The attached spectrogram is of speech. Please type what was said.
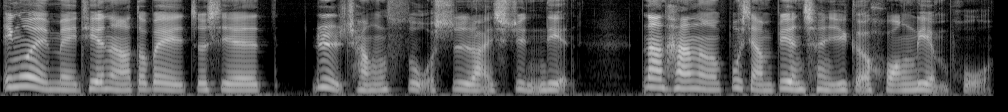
因为每天呢都被这些日常琐事来训练。那他呢不想变成一个黄脸婆，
